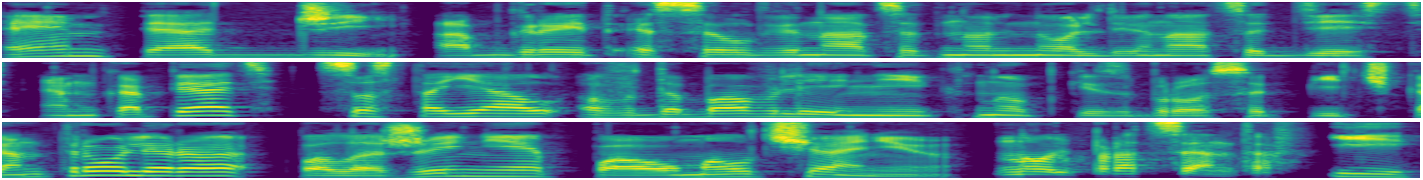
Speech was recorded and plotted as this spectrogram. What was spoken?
M5G. Апгрейд SL1200 1210 MK5 состоял в добавлении кнопки сброса pitch контроллера положение по умолчанию 0% и,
